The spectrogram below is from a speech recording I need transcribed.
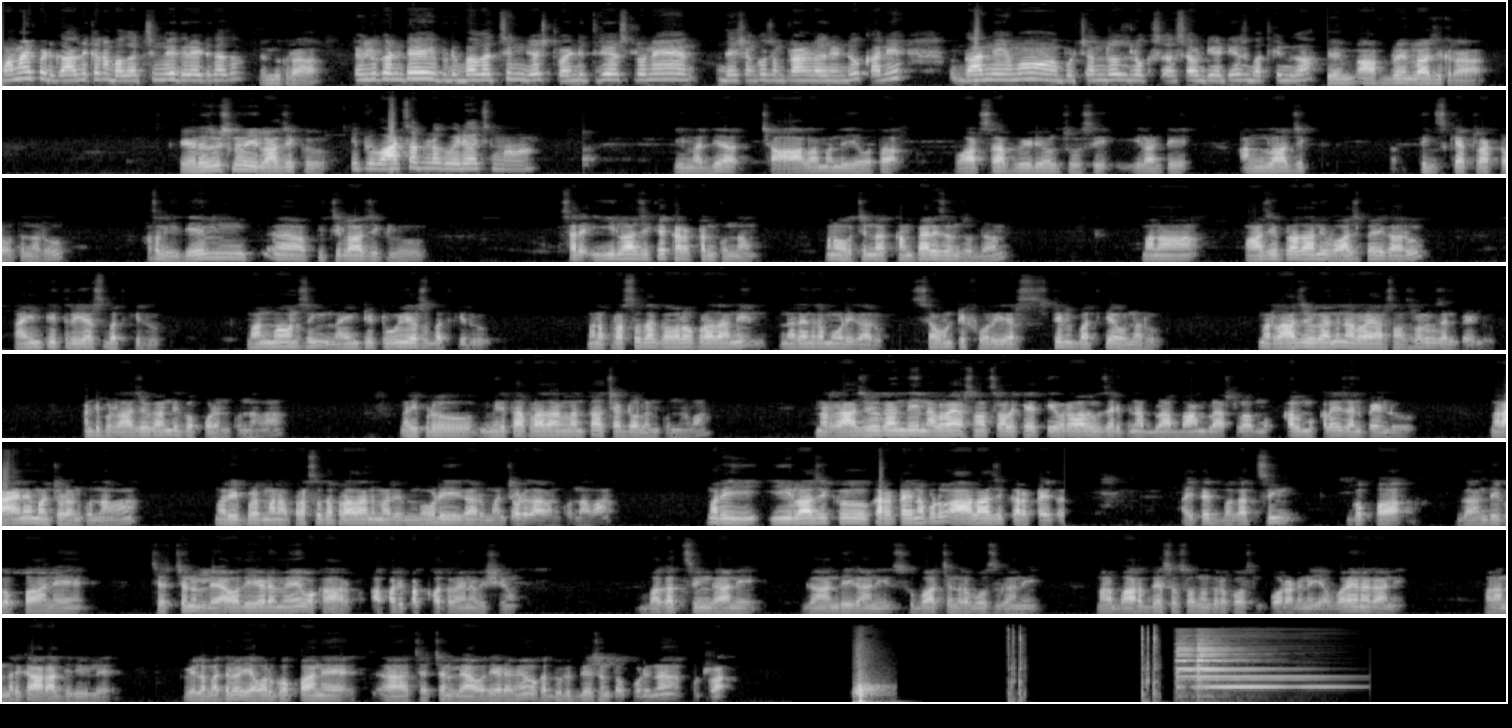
మామ ఇప్పుడు గాంధీ కన్నా భగత్ సింగే గ్రేట్ కదా. ఎందుకురా? ఎందుకంటే ఇప్పుడు Bhagat Singh just twenty three ఇయర్స్లోనే దేశం కోసం ప్రాణాలు వదిలిండు. కానీ గాంధీ ఏమో ఇప్పుడు చంద్ర రోజులు ఒక సెవెంటీ ఎయిట్ ఇయర్స్ బతికిండుగా. ఏం హాఫ్ బ్రెయిన్ లాజిక్ రా? ఏడ చూసినావు ఈ లాజిక్ ఇప్పుడు వాట్సాప్లో ఒక వీడియో వచ్చింది మామ. ఈ మధ్య చాలా మంది యువత వాట్సాప్ వీడియోలు చూసి ఇలాంటి అన్లాజిక్ థింగ్స్కి అట్రాక్ట్ అవుతున్నారు. అసలు ఇదేం పిచ్చి లాజిక్లు సరే ఈ లాజికే కరెక్ట్ అనుకుందాం. మనం ఒక చిన్న కంపారిజన్ చూద్దాం. మన మాజీ ప్రధాని వాజ్పేయి గారు ninety three years బతికిర్రు. Manmohan Singh ninety two years బతికిర్రు. మన ప్రస్తుత గౌరవ ప్రధాని నరేంద్ర మోడీ గారు సెవెంటీ ఫోర్ ఇయర్స్ స్టిల్ బతికే ఉన్నారు. మరి రాజీవ్ గాంధీ నలభై ఆరు సంవత్సరాలకు చనిపోయిండు. అంటే ఇప్పుడు రాజీవ్ గాంధీ గొప్పోడు అనుకుందామా? మరి ఇప్పుడు మిగతా ప్రధానులంతా చెడ్డోళ్ళు అనుకుందామా? మరి రాజీవ్ గాంధీ నలభై ఆరు సంవత్సరాలకే తీవ్రవాదులు జరిపిన బ్లా బాంబ్ బ్లాస్ట్లో ముక్కలు ముక్కలే చనిపోయిండు. మరి ఆయనే మంచోడు అనుకుందామా? మరి ఇప్పుడు మన ప్రస్తుత ప్రధాని మరి మోడీ గారు మంచోడు కాదనుకుందామా? మరి ఈ లాజిక్ కరెక్ట్ అయినప్పుడు ఆ లాజిక్ కరెక్ట్ అవుతుంది అయితే భగత్ సింగ్ గొప్ప గాంధీ గొప్ప అనే చర్చను లేవదీయడమే ఒక అపరిపక్వతమైన విషయం. భగత్ సింగ్ కానీ గాంధీ కానీ సుభాష్ చంద్రబోస్ కానీ మన భారతదేశ స్వతంత్రం కోసం పోరాడిన ఎవరైనా కానీ మనందరికీ ఆరాధ్యులే. వీళ్ళ మధ్యలో ఎవరు గొప్ప అనే చర్చను లేవదీయడమే ఒక దురుద్దేశంతో కూడిన కుట్ర.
